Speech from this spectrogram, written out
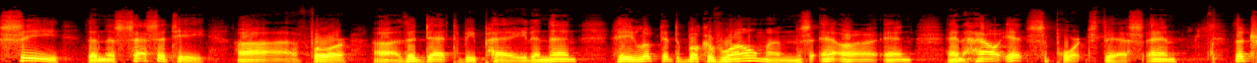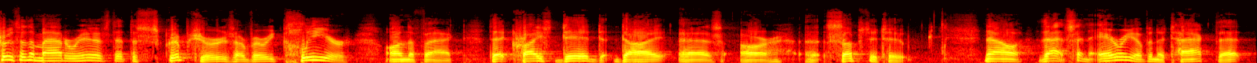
see the necessity uh, for uh, the debt to be paid. And then he looked at the book of Romans uh, and and how it supports this. And the truth of the matter is that the scriptures are very clear on the fact that Christ did die as our uh, substitute. Now, that's an area of an attack that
